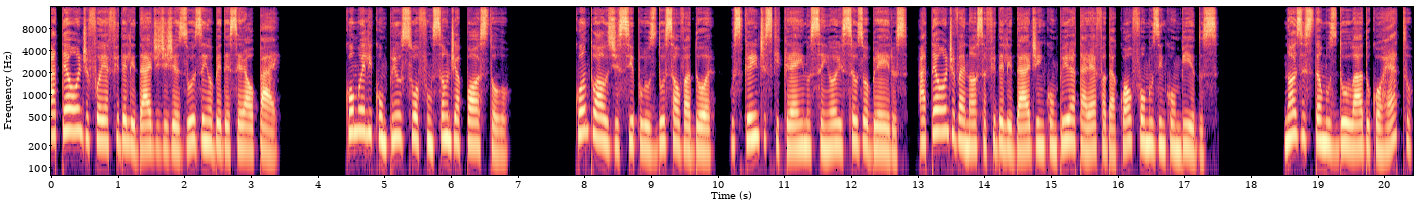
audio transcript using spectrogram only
Até onde foi a fidelidade de Jesus em obedecer ao Pai? Como ele cumpriu sua função de apóstolo? Quanto aos discípulos do Salvador, os crentes que creem no Senhor e seus obreiros, até onde vai nossa fidelidade em cumprir a tarefa da qual fomos incumbidos? Nós estamos do lado correto?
